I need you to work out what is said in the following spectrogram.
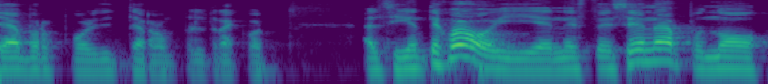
ya Brock Purdy te rompe el récord al siguiente juego. Y en esta escena, pues no,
